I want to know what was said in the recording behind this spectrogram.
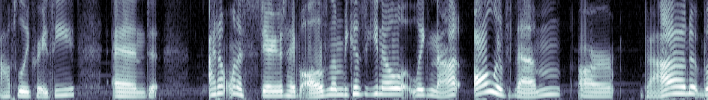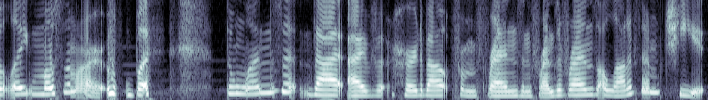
Absolutely crazy. And I don't want to stereotype all of them because, you know, like, not all of them are bad, but like, most of them are. but the ones that I've heard about from friends and friends of friends, a lot of them cheat.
